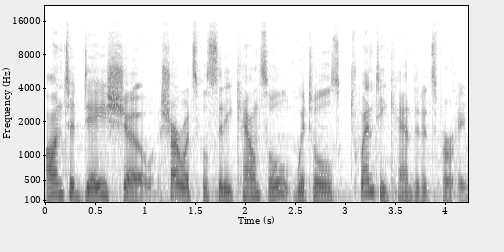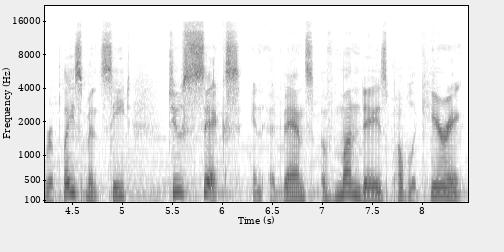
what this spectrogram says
On today's show, Charlottesville City Council whittles 20 candidates for a replacement seat to six in advance of Monday's public hearing.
